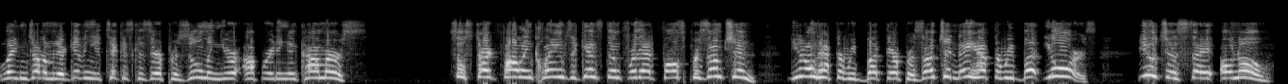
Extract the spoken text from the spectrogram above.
Ladies and gentlemen, they're giving you tickets because they're presuming you're operating in commerce. So start filing claims against them for that false presumption. You don't have to rebut their presumption, they have to rebut yours. You just say, oh no,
